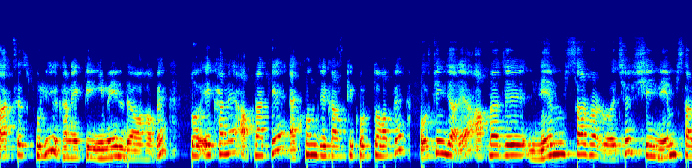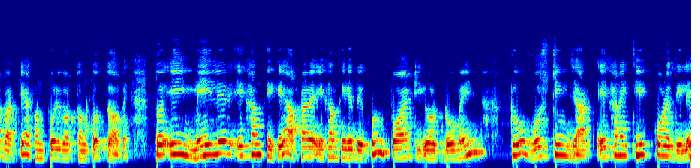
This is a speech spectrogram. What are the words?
সাকসেসফুলি এখানে একটি ইমেইল দেওয়া হবে। তো এখানে আপনাকে এখন যে কাজটি করতে হবে হোস্টিং জারে আপনার যে নেম সার্ভার রয়েছে, সেই নেম সার্ভারটি এখন পরিবর্তন করতে হবে। তো এই মেইলের এখান থেকে, আপনারা এখান থেকে দেখুন point your domain to Hostinger এখানে ক্লিক করে দিলে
